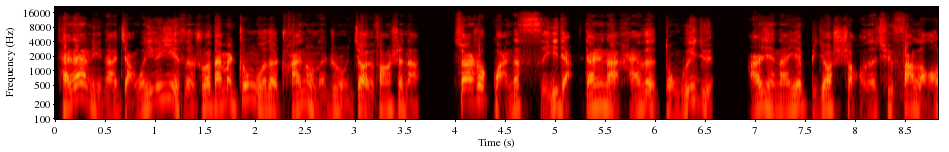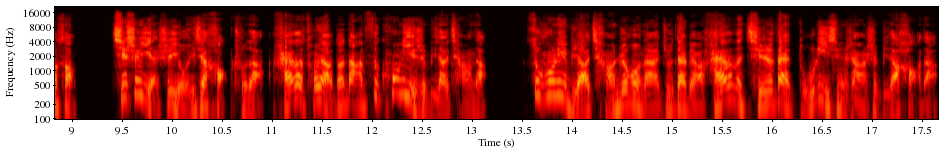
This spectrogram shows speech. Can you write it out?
彩蛋里呢讲过一个意思，说咱们中国的传统的这种教育方式呢，虽然说管的死一点，但是呢，孩子懂规矩，而且呢也比较少的去发牢骚，其实也是有一些好处的。孩子从小到大自控力是比较强的。自控力比较强之后呢，就代表孩子其实在独立性上是比较好的。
